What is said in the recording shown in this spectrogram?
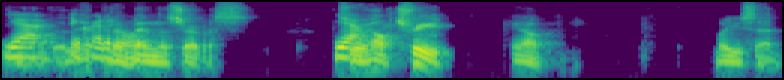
you know, Yeah, that have been in the service Yeah. to help treat, you know, what you said.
